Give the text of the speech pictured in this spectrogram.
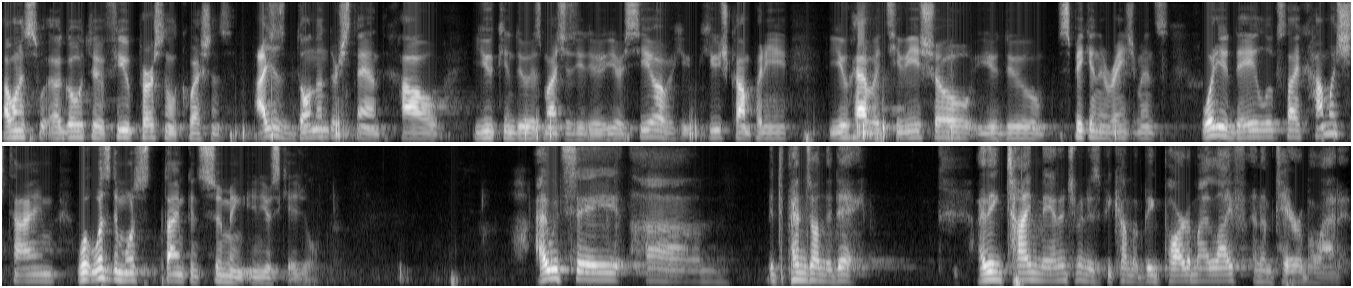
I want to uh, go to a few personal questions. I just don't understand how you can do as much as you do. You're CEO of a huge company, you have a TV show, you do speaking arrangements. What your day looks like? How much time? What, what's the most time consuming in your schedule? I would say um, it depends on the day. I think time management has become a big part of my life and I'm terrible at it.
